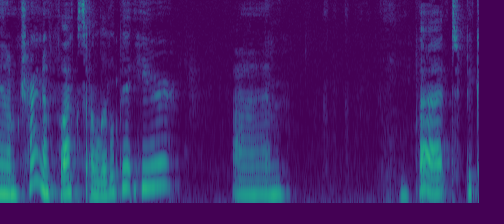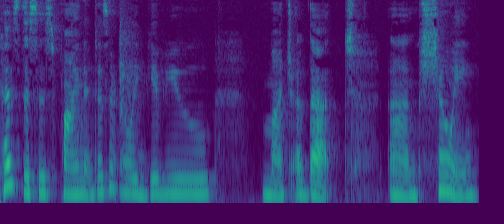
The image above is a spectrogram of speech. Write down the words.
And I'm trying to flex a little bit here. Um, but because this is fine, it doesn't really give you much of that um, showing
